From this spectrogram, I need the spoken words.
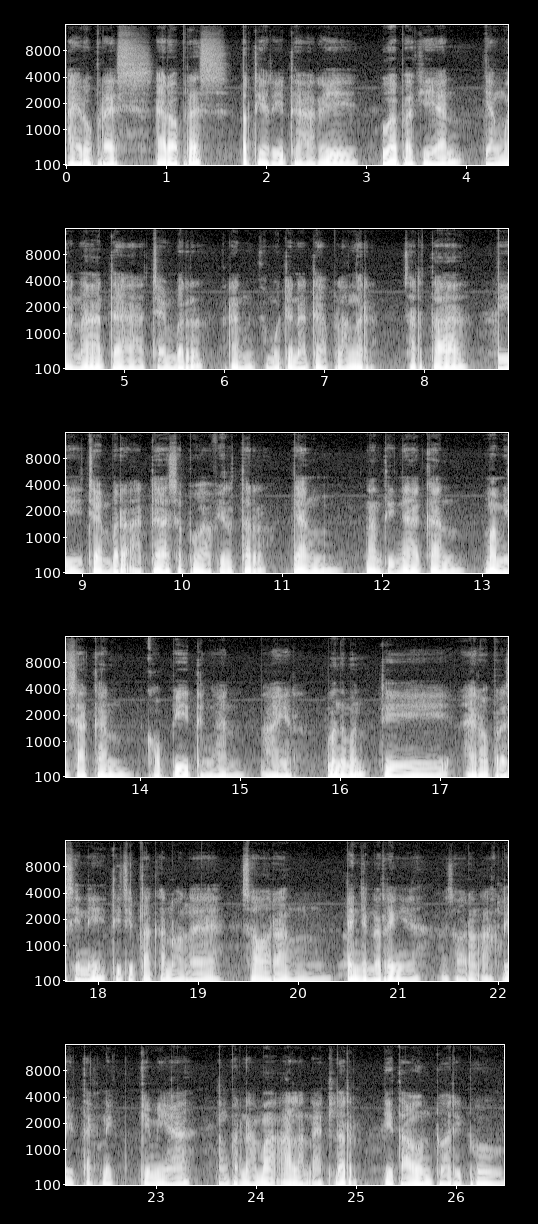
Aeropress. Aeropress terdiri dari dua bagian yang mana ada chamber dan kemudian ada planger serta di chamber ada sebuah filter yang nantinya akan memisahkan kopi dengan air. Teman-teman, di Aeropress ini diciptakan oleh seorang engineering ya, seorang ahli teknik kimia yang bernama Alan Adler di tahun 2005.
